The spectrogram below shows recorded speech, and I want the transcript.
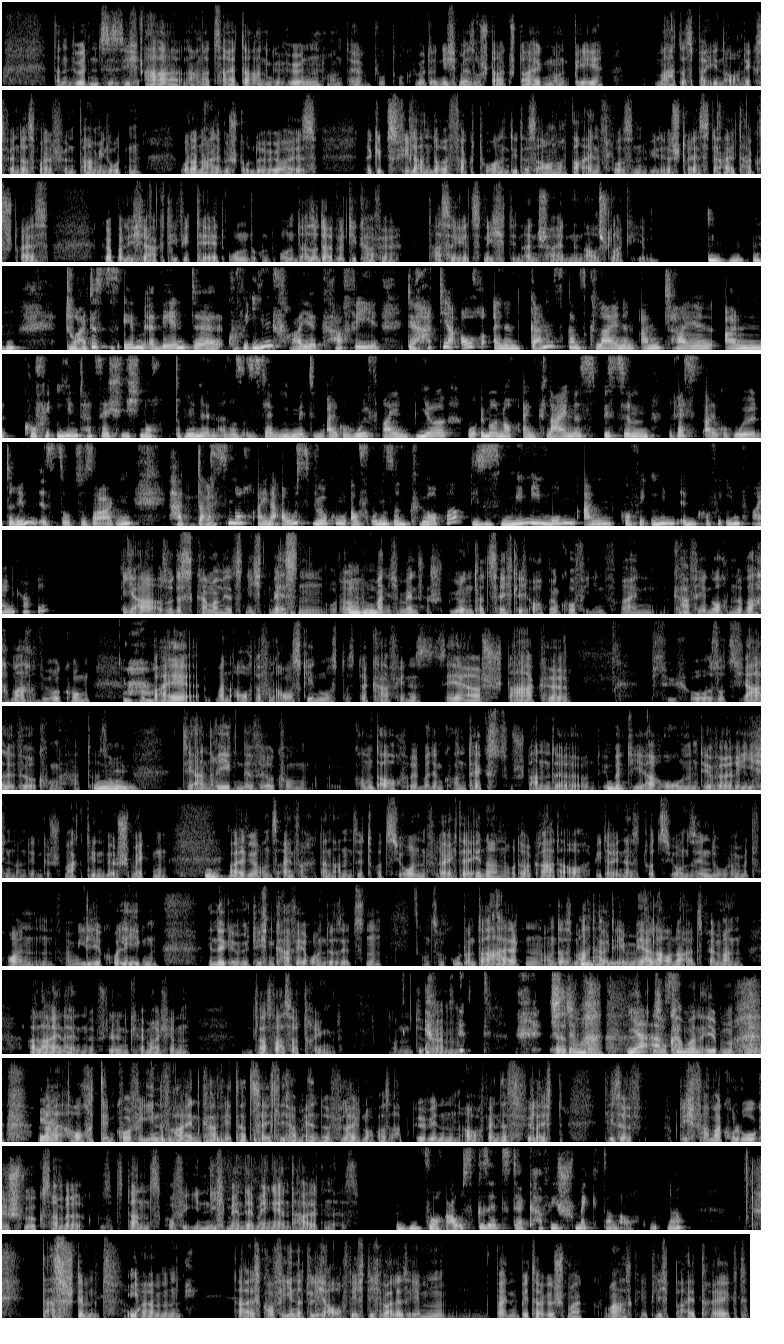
dann würden sie sich A nach einer Zeit daran gewöhnen und der Blutdruck würde nicht mehr so stark steigen und B macht es bei Ihnen auch nichts, wenn das mal für ein paar Minuten oder eine halbe Stunde höher ist. Da gibt es viele andere Faktoren, die das auch noch beeinflussen, wie der Stress, der Alltagsstress, körperliche Aktivität und, und, und. Also da wird die Kaffeetasse jetzt nicht den entscheidenden Ausschlag geben. Mhm, mhm. Du hattest es eben erwähnt, der koffeinfreie Kaffee, der hat ja auch einen ganz, ganz kleinen Anteil an Koffein tatsächlich noch drinnen. Also es ist ja wie mit dem alkoholfreien Bier, wo immer noch ein kleines bisschen Restalkohol drin ist sozusagen. Hat mhm. das noch eine Auswirkung auf unseren Körper, dieses Minimum an Koffein im koffeinfreien Kaffee? Ja, also das kann man jetzt nicht messen oder mhm. manche Menschen spüren tatsächlich auch beim koffeinfreien Kaffee noch eine Wachmachwirkung, Aha. wobei man auch davon ausgehen muss, dass der Kaffee eine sehr starke psychosoziale Wirkung hat. Also mhm. die anregende Wirkung kommt auch über den Kontext zustande und über mhm. die Aromen, die wir riechen und den Geschmack, den wir schmecken, mhm. weil wir uns einfach dann an Situationen vielleicht erinnern oder gerade auch wieder in der Situation sind, wo wir mit Freunden, Familie, Kollegen in der gemütlichen Kaffeerunde sitzen und so gut unterhalten. Und das macht halt mhm. halt eben mehr Laune, als wenn man alleine in einem stillen Kämmerchen ein Glas Wasser trinkt. Und ähm, so, ja, so kann man eben äh, ja. äh, auch dem koffeinfreien Kaffee tatsächlich am Ende vielleicht noch was abgewinnen, auch wenn es vielleicht diese wirklich pharmakologisch wirksame Substanz Koffein nicht mehr in der Menge enthalten ist. Mhm. Vorausgesetzt, der Kaffee schmeckt dann auch gut, ne? Das stimmt. Ja. Ähm, da ist Koffein natürlich auch wichtig, weil es eben bei dem Bittergeschmack maßgeblich beiträgt.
